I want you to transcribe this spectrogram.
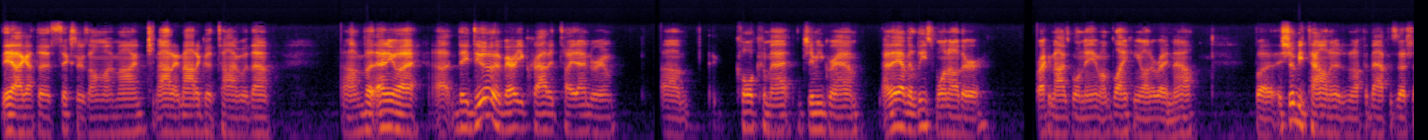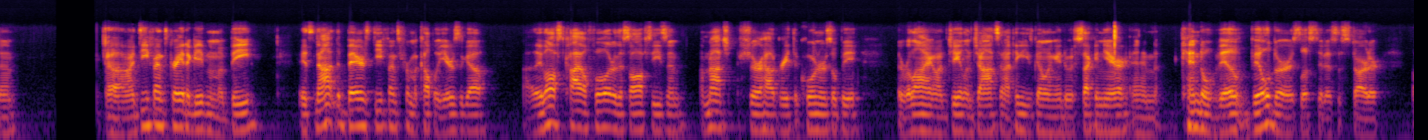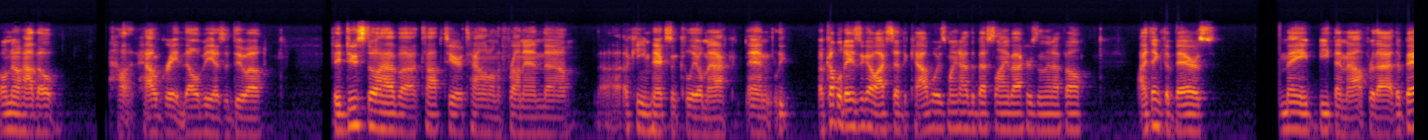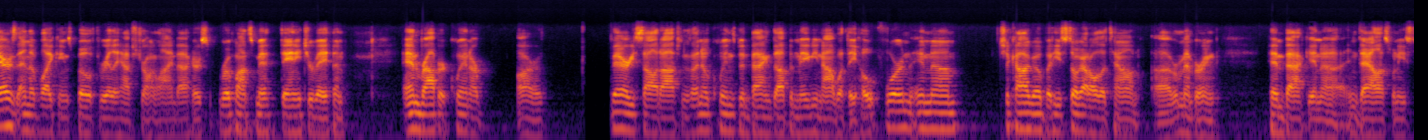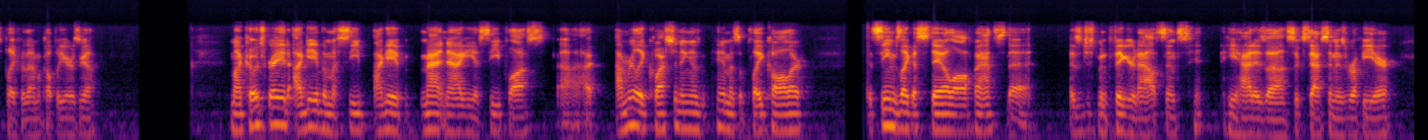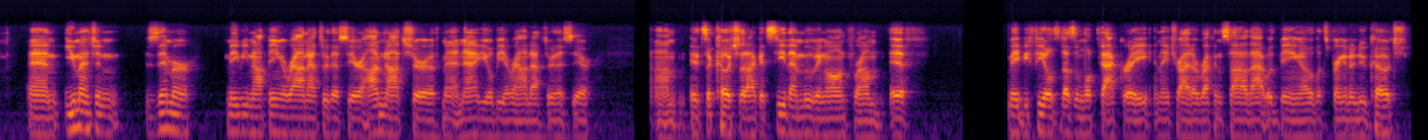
Yeah, I got the Sixers on my mind. Not a, not a good time with them. Um, but anyway, uh, they do have a very crowded tight end room. Um, Cole Kmet, Jimmy Graham. They have at least one other recognizable name. I'm blanking on it right now, but it should be talented enough at that position. Uh, my defense grade, I gave them a B. It's not the Bears' defense from a couple years ago. Uh, they lost Kyle Fuller this offseason. I'm not sure how great the corners will be. They're relying on Jaylon Johnson. I think he's going into his second year, and Kindle Vildor is listed as a starter. I don't know how they'll how how great they'll be as a duo. They do still have a top tier talent on the front end though. Uh, Akiem Hicks and Khalil Mack. And a couple days ago, I said the Cowboys might have the best linebackers in the NFL. I think the Bears may beat them out for that. The Bears and the Vikings both really have strong linebackers. Roquan Smith, Danny Trevathan, and Robert Quinn are are very solid options. I know Quinn's been banged up and maybe not what they hoped for in, in um, Chicago, but he's still got all the talent. Uh, remembering him back in uh, in Dallas when he used to play for them a couple years ago. My coach grade, I gave them a C. I gave Matt Nagy a C plus. Uh, I, I'm really questioning him as a play caller. It seems like a stale offense that has just been figured out since he had his uh, success in his rookie year. And you mentioned Zimmer maybe not being around after this year. I'm not sure if Matt Nagy will be around after this year. Um, it's a coach that I could see them moving on from if maybe Fields doesn't look that great and they try to reconcile that with being, oh, let's bring in a new coach.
